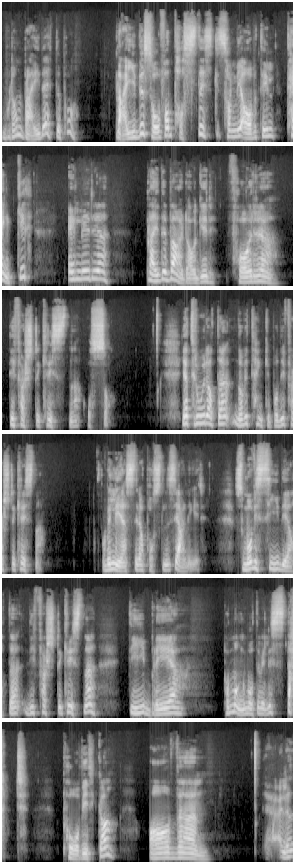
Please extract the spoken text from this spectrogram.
hvordan blei det etterpå? Blei det så fantastisk som vi av og til tenker, eller eh, blei det hverdager for eh, de første kristne også? Jeg tror at når vi tenker på de første kristne, og vi leser apostelens gjerninger, så må vi si det at de første kristne de ble på mange måter veldig sterkt påvirka av eh, Eller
